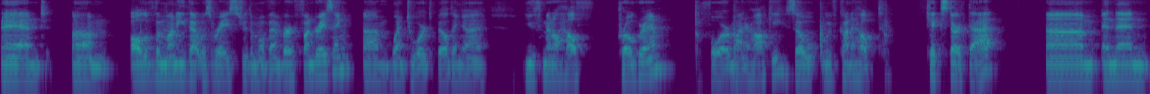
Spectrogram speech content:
And um, all of the money that was raised through the Movember fundraising um, went towards building a youth mental health program for minor hockey. So we've kind of helped kickstart that. Um, and then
